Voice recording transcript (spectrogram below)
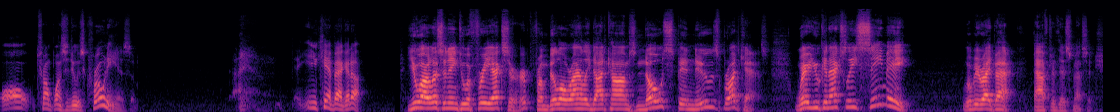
all Trump wants to do is cronyism, you can't back it up. You are listening to a free excerpt from BillO'Reilly.com's No Spin News broadcast, where you can actually see me. We'll be right back after this message.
